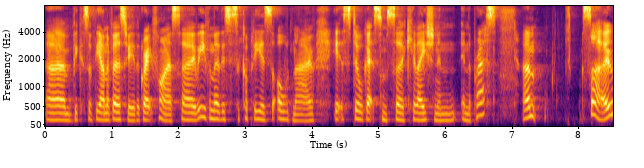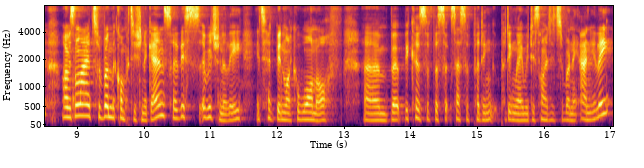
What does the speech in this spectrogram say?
um, because of the anniversary of the Great Fire. So even though this is a couple of years old now, it still gets some circulation in, in the press. Um, So I was allowed to run the competition again. So this originally, it had been like a one-off, um, but because of the success of Pudding, Pudding Lane, we decided to run it annually.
